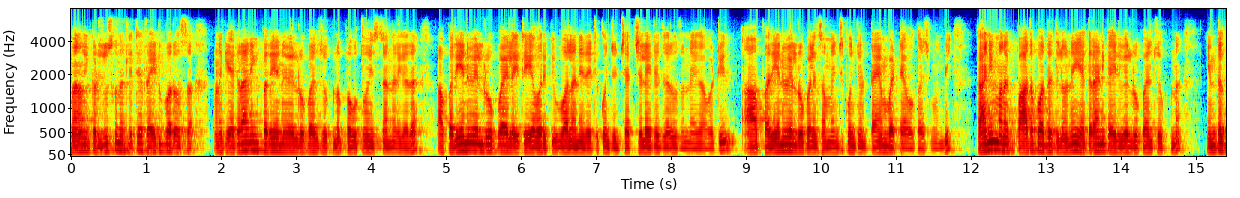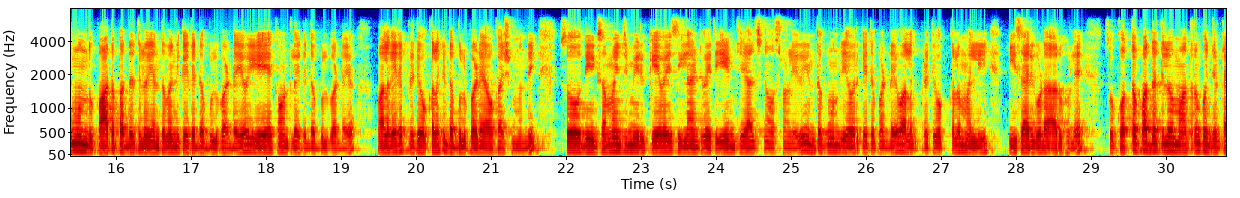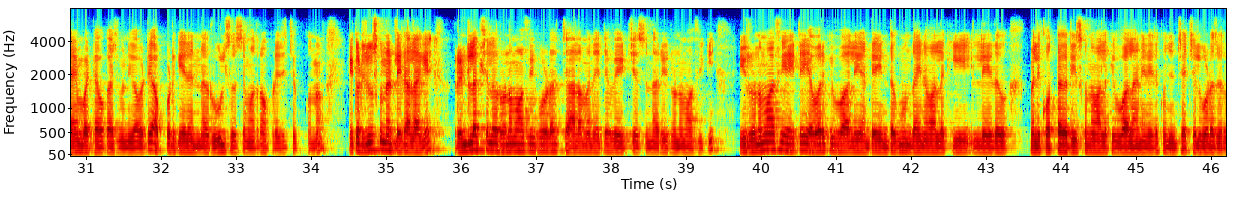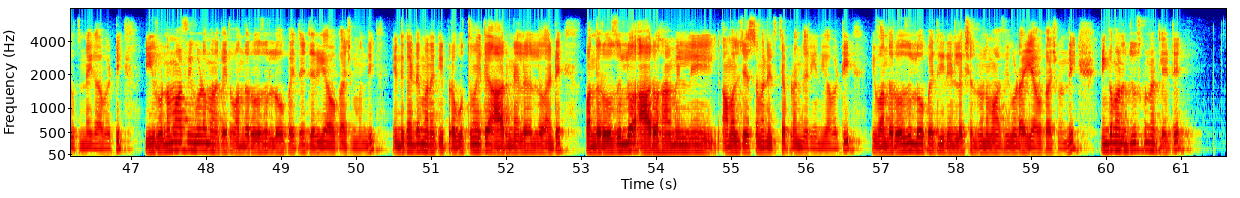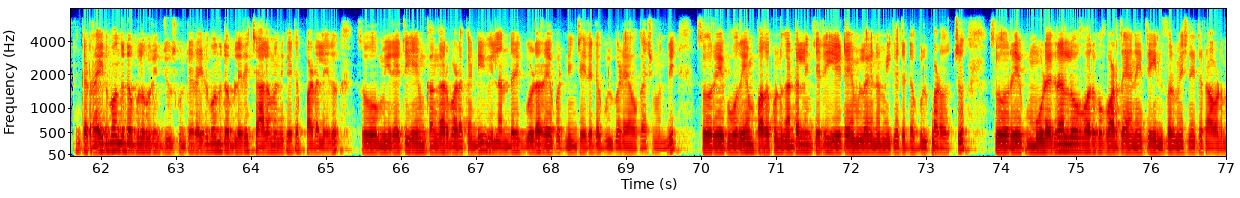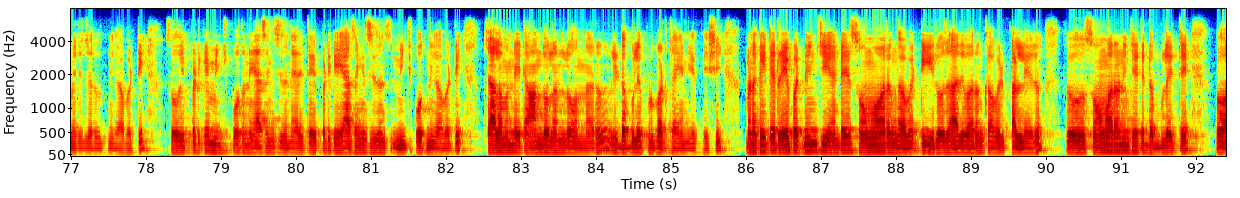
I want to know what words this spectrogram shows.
మనం ఇక్కడ చూసుకున్నట్లయితే రైతు భరోసా మనకి ఎకరానికి పదిహేను వేల రూపాయలు చొప్పున ప్రభుత్వం ఇస్తున్నది కదా. ఆ పదిహేను వేల రూపాయలు అయితే ఎవరికి ఇవ్వాలనేది అయితే కొంచెం చర్చలు అయితే జరుగుతున్నాయి కాబట్టి ఆ పదిహేను వేల రూపాయలకు సంబంధించి కొంచెం టైం పట్టే అవకాశం ఉంది. కానీ మనకు పాత పద్ధతిలోనే ఎకరానికి ఐదు వేల రూపాయల చొప్పున ఇంతకుముందు పాత పద్ధతిలో ఎంతమందికి అయితే డబ్బులు పడ్డాయో ఏ అకౌంట్లో అయితే డబ్బులు పడ్డాయో వాళ్ళకైతే ప్రతి ఒక్కరికి డబ్బులు పడే అవకాశం ఉంది. సో దీనికి సంబంధించి మీరు కేవైసీ ఇలాంటివి అయితే ఏం చేయాల్సిన అవసరం లేదు. ఇంతకుముందు ఎవరికైతే పడ్డాయో వాళ్ళకి ప్రతి ఒక్కరు మళ్ళీ ఈసారి కూడా అర్హులే. సో కొత్త పద్ధతిలో మాత్రం కొంచెం టైం పట్టే అవకాశం ఉంది కాబట్టి అప్పటికి ఏదైనా రూల్స్ వస్తే మాత్రం అప్పుడైతే చెప్పుకుందాం. ఇక్కడ చూసుకున్నట్లయితే అలాగే రెండు లక్షల రుణమాఫీ కూడా చాలామంది అయితే వెయిట్ చేస్తున్నారు ఈ రుణమాఫీకి. ఈ రుణమాఫీ అయితే ఎవరికి ఇవ్వాలి? అంటే ఇంతకుముందు అయిన వాళ్ళకి లేదు మళ్ళీ కొత్తగా తీసుకున్న వాళ్ళకి ఇవ్వాలనేది అయితే కొంచెం చర్చలు కూడా జరుగుతున్నాయి కాబట్టి ఈ రుణమాఫీ కూడా మనకైతే వంద రోజుల లోపు అయితే జరిగే అవకాశం ఉంది. ఎందుకంటే మనకి ప్రభుత్వం అయితే ఆరు నెలల్లో అంటే వంద రోజుల్లో ఆరు హామీలని అమలు చేస్తామనేది చెప్పడం జరిగింది కాబట్టి ఈ వంద రోజుల లోపు అయితే ఈ రెండు లక్షల రుణమాఫీ కూడా అయ్యే అవకాశం ఉంది. ఇంకా మనం చూసుకున్నట్లయితే ఇక్కడ రైతు బంధు డబ్బుల గురించి చూసుకుంటే రైతు బంధు డబ్బులు అయితే చాలా మందికి అయితే పడలేదు. సో మీరైతే ఏం కంగారు పడకండి. వీళ్ళందరికీ కూడా రేపటి నుంచి అయితే డబ్బులు పడే అవకాశం ఉంది. సో రేపు ఉదయం పదకొండు గంటల నుంచి అయితే ఏ టైంలో అయినా మీకైతే డబ్బులు పడవచ్చు. సో రేపు మూడు ఎకరాల వరకు పడతాయని అయితే ఇన్ఫర్మేషన్ అయితే రావడం అయితే జరుగుతుంది కాబట్టి. సో ఇప్పటికే మించిపోతున్న యాసంగి సీజన్ అయితే ఇప్పటికే యాసంగి సీజన్ మించిపోతుంది కాబట్టి చాలామంది అయితే ఆందోళనలో ఉన్నారు. ఈ డబ్బులు ఎప్పుడు పడతాయని చెప్పేసి. మనకైతే రేపటి నుంచి అంటే సోమవారం కాబట్టి ఈరోజు ఆదివారం కాబట్టి పడలేదు. సో సోమవారం నుంచి అయితే డబ్బులు అయితే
